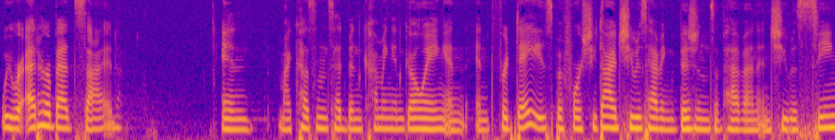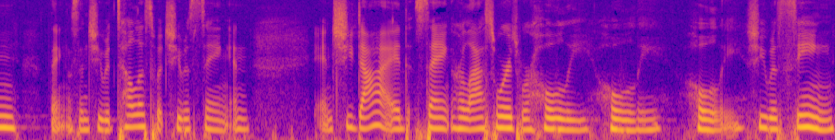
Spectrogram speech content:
we were at her bedside, and my cousins had been coming and going, and, and for days before she died, she was having visions of heaven, and she was seeing things, and she would tell us what she was seeing. And, and she died saying her last words were, Holy, holy, holy. She was seeing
